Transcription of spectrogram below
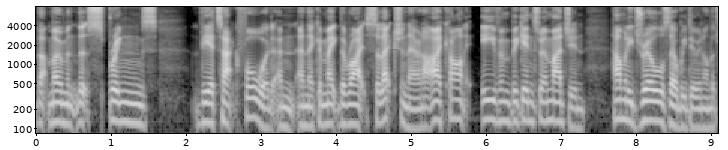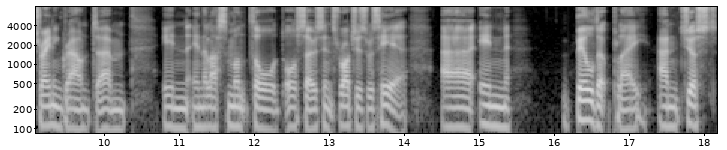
that moment that springs the attack forward, and and they can make the right selection there. And I can't even begin to imagine how many drills they'll be doing on the training ground um, in in the last month or or so since Rodgers was here uh, in build up play and just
